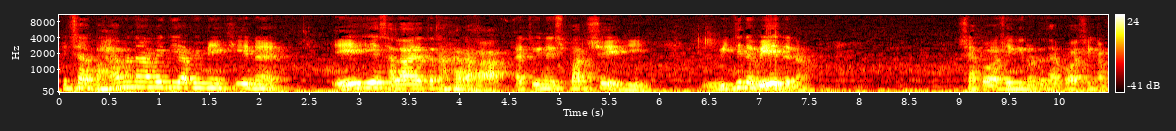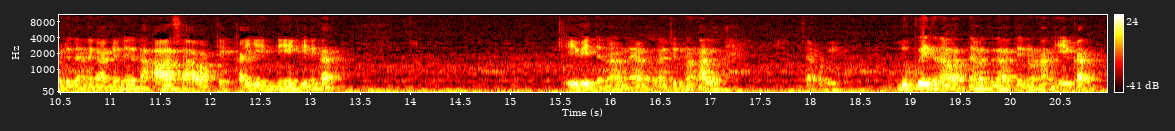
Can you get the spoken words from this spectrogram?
එනිසා භාවනාවේදී අපි මේ කියන ඒ ඒ සලායතන හරහා ඇතිවෙන ස්පර්ශයේදී විදින වේදනා සැප වශයෙන් ඉන්නකොට සැප වශයෙන් අපිට දැනගන්න වෙන එකට ආශාවක් එක්කයි එන්නේ කියන එකත් ඒ වේදනාව නැවත නැති නම් අල්ලන්නේ සැප වේදනාව. දුක් වේදනාවක් නැවත නැවත එනවා නම් ඒකත්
